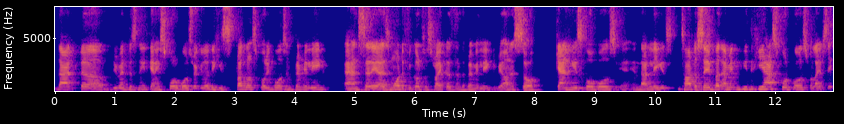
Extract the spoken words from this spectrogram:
that uh, Juventus need? Can he score goals regularly? He struggles scoring goals in Premier League, and Serie A is more difficult for strikers than the Premier League, to be honest. So can he score goals in, in that league? It's, it's hard to say, but I mean, he, he has scored goals for Leipzig.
